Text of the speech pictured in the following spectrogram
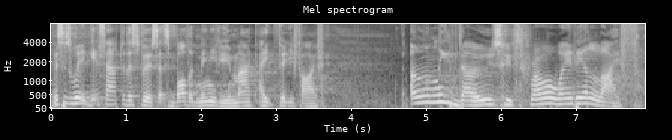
This is where it gets after this verse that's bothered many of you, Mark 8 35. Only those who throw away their life,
